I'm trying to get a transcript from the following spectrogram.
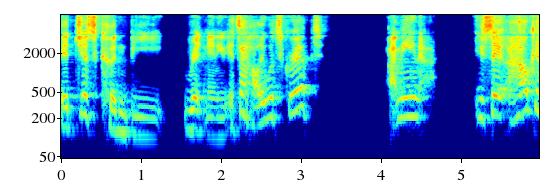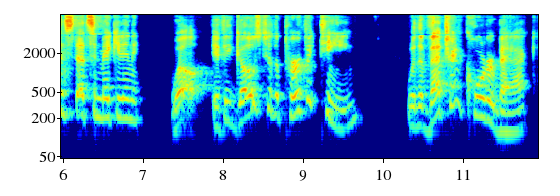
it just couldn't be written any. It's a Hollywood script. I mean, you say, how can Stetson make it in? Well, if he goes to the perfect team with a veteran quarterback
